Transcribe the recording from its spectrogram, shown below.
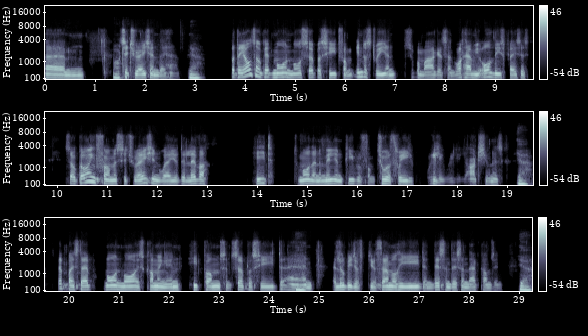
um, market. situation they have. Yeah. But they also get more and more surplus heat from industry and supermarkets and what have you, all these places. So going from a situation where you deliver heat to more than a million people from two or three really, really large units, Yeah. step by step, more and more is coming in heat pumps and surplus heat and a little bit of geothermal heat and this and this and that comes in. Yeah.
